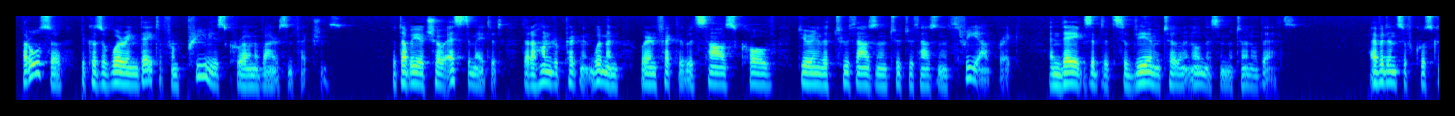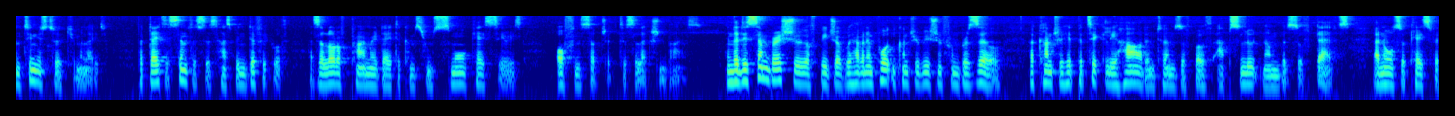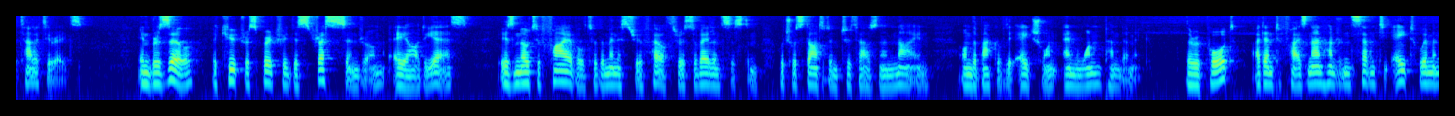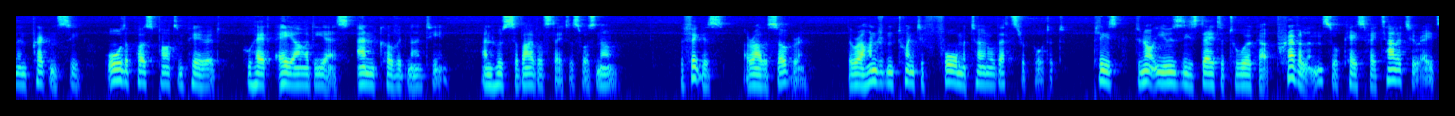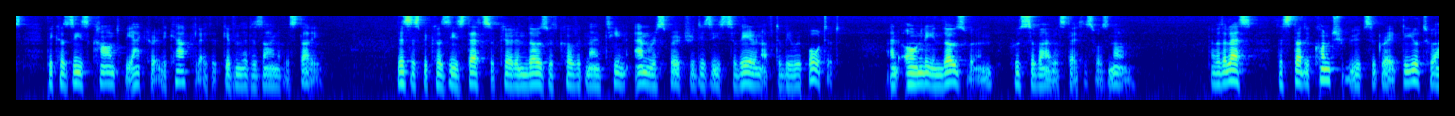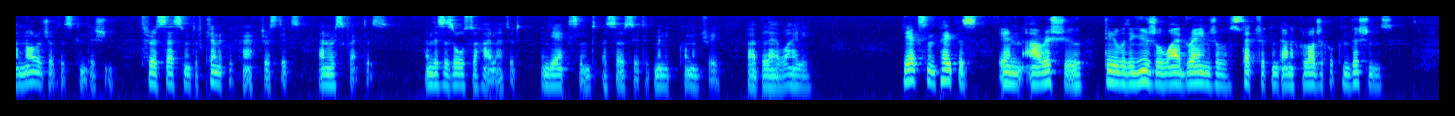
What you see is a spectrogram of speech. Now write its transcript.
but also because of worrying data from previous coronavirus infections. The WHO estimated that 100 pregnant women were infected with SARS CoV during the 2002 2003 outbreak, and they exhibited severe maternal illness and maternal deaths. Evidence, of course, continues to accumulate, but data synthesis has been difficult as a lot of primary data comes from small case series, often subject to selection bias. In the December issue of BJOG, we have an important contribution from Brazil, a country hit particularly hard in terms of both absolute numbers of deaths and also case fatality rates. In Brazil, acute respiratory distress syndrome, ARDS, is notifiable to the Ministry of Health through a surveillance system which was started in 2009 on the back of the H1N1 pandemic. The report identifies 978 women in pregnancy or the postpartum period who had ARDS and COVID 19 and whose survival status was known. The figures are rather sobering. There were 124 maternal deaths reported. Please do not use these data to work out prevalence or case fatality rates because these can't be accurately calculated given the design of the study. This is because these deaths occurred in those with COVID 19 and respiratory disease severe enough to be reported, and only in those women whose survival status was known. Nevertheless, the study contributes a great deal to our knowledge of this condition through assessment of clinical characteristics and risk factors, and this is also highlighted in the excellent associated mini commentary by Blair Wylie. The excellent papers in our issue deal with the usual wide range of obstetric and gynecological conditions.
